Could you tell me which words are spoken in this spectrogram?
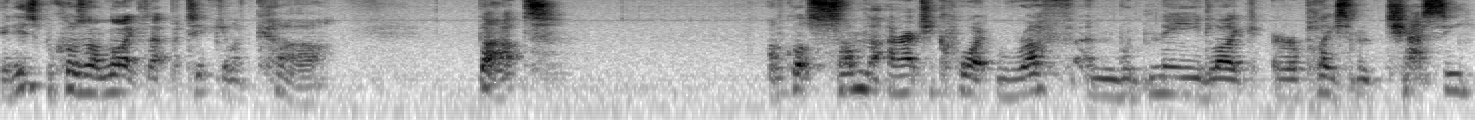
it is because I like that particular car, but I've got some that are actually quite rough and would need like a replacement chassis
